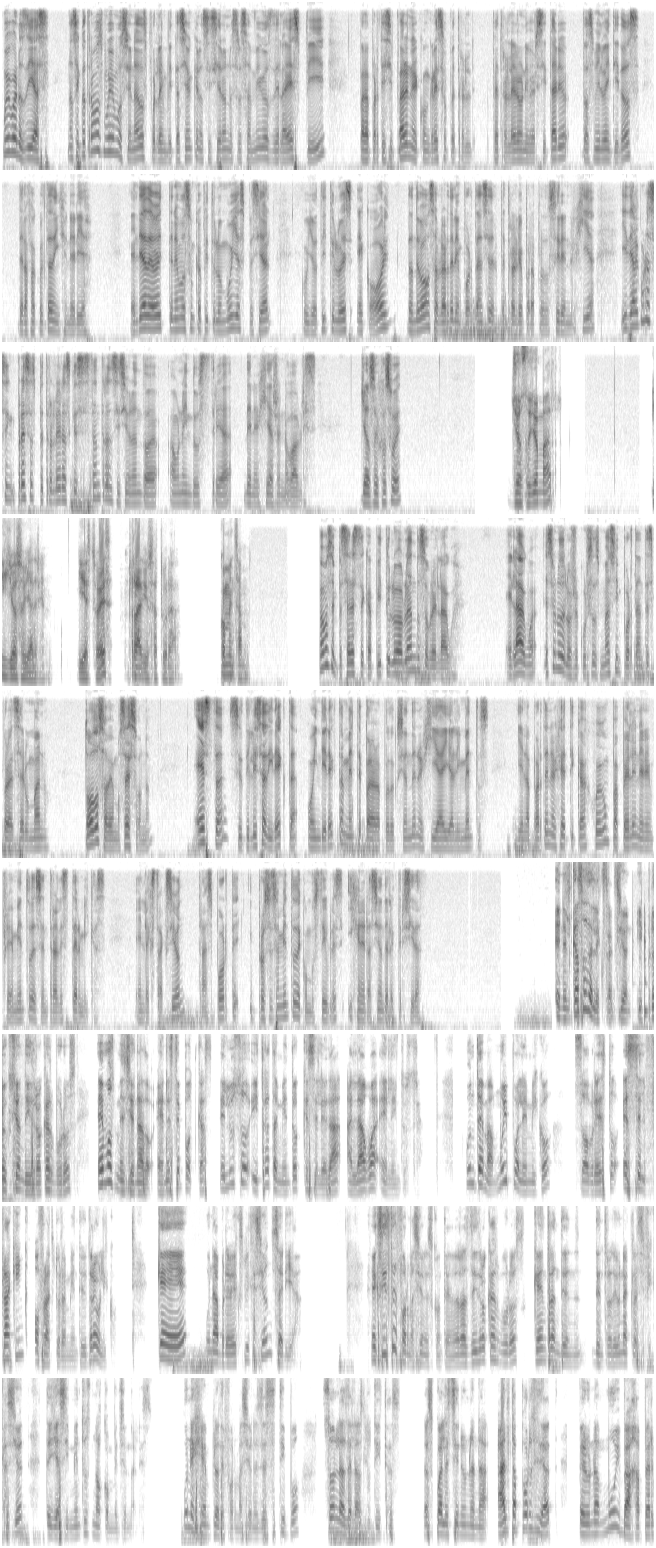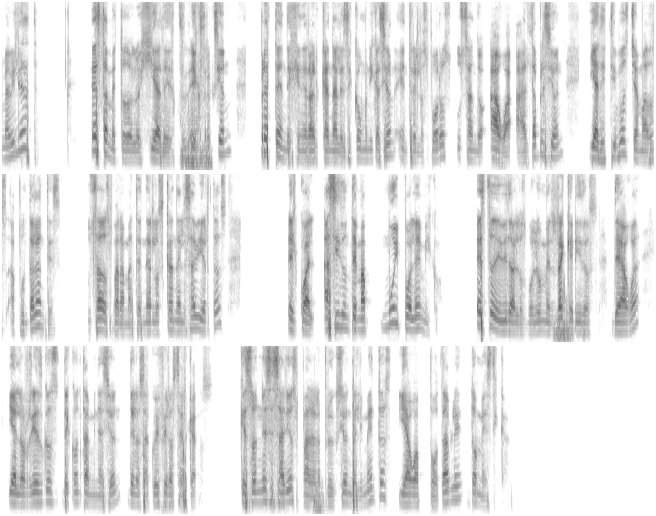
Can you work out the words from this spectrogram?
Muy buenos días. Nos encontramos muy emocionados por la invitación que nos hicieron nuestros amigos de la SPI para participar en el Congreso Petrol- Petrolero Universitario 2022 de la Facultad de Ingeniería. El día de hoy tenemos un capítulo muy especial cuyo título es EcoOil, donde vamos a hablar de la importancia del petróleo para producir energía y de algunas empresas petroleras que se están transicionando a, a una industria de energías renovables. Yo soy Josué. Yo soy Omar. Y yo soy Adrián. Y esto es Radio Saturada. Comenzamos. Vamos a empezar este capítulo hablando sobre el agua. El agua es uno de los recursos más importantes para el ser humano. Todos sabemos eso, ¿no? Esta se utiliza directa o indirectamente para la producción de energía y alimentos, y en la parte energética juega un papel en el enfriamiento de centrales térmicas, en la extracción, transporte y procesamiento de combustibles y generación de electricidad. En el caso de la extracción y producción de hidrocarburos, hemos mencionado en este podcast el uso y tratamiento que se le da al agua en la industria. Un tema muy polémico sobre esto es el fracking o fracturamiento hidráulico, que una breve explicación sería. Existen formaciones contenedoras de hidrocarburos que entran de- dentro de una clasificación de yacimientos no convencionales. Un ejemplo de formaciones de este tipo son las de las lutitas, las cuales tienen una alta porosidad pero una muy baja permeabilidad. Esta metodología de ex- extracción pretende generar canales de comunicación entre los poros usando agua a alta presión y aditivos llamados apuntalantes, usados para mantener los canales abiertos, el cual ha sido un tema muy polémico. Esto debido a los volúmenes requeridos de agua y a los riesgos de contaminación de los acuíferos cercanos, que son necesarios para la producción de alimentos y agua potable doméstica.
